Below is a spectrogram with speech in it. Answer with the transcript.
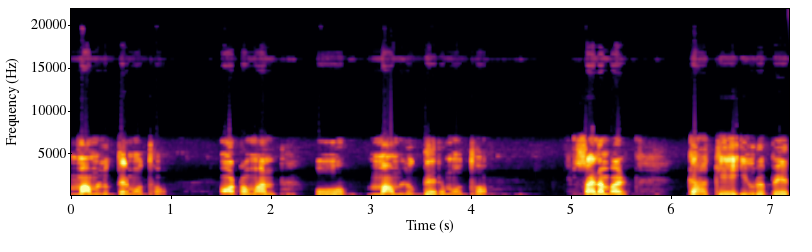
মামলুকদের মধ্য। অটোমান ও মামলুকদের মধ্য। ছয় নাম্বার কাকে ইউরোপের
